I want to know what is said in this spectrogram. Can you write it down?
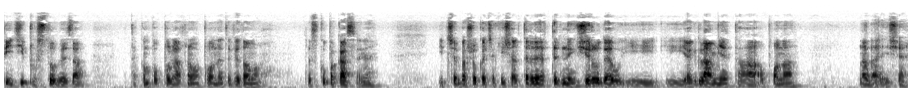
5,5 stówy za taką popularną oponę, to wiadomo, to jest kupa kasy, nie? I trzeba szukać jakichś alternatywnych źródeł i, i jak dla mnie ta opona nadaje się.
